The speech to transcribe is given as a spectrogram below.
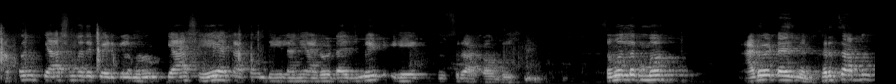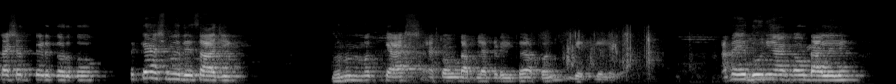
आपण कॅशमध्ये पेड केलं म्हणून कॅश हे एक अकाउंट येईल आणि ऍडव्हर्टाइजमेंट हे एक दुसरं अकाउंट येईल. समजलं का मग? ऍडव्हर्टाइजमेंट खर्च आपण कशात पेड करतो? तर कॅशमध्ये साहजिक. म्हणून मग कॅश अकाउंट आपल्याकडे इथं आपण घेतलेले आहे. आता हे दोन्ही अकाउंट आलेले.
